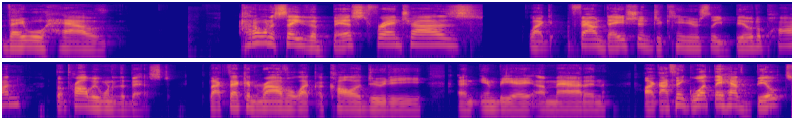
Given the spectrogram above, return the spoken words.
they will have I don't want to say the best franchise like foundation to continuously build upon, but probably one of the best. Like that can rival like a Call of Duty, an NBA, a Madden. Like I think what they have built,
